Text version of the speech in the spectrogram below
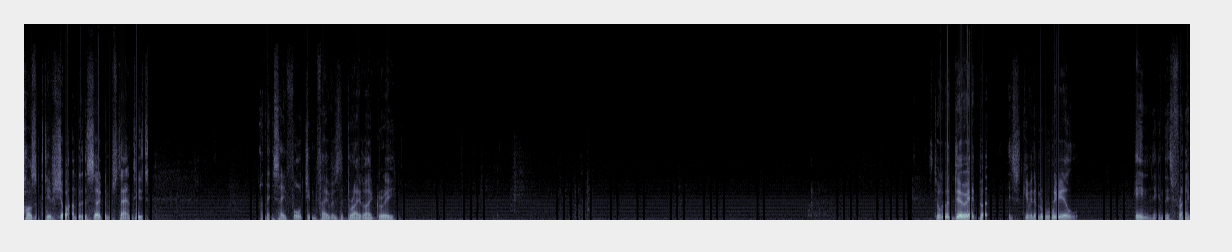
positive shot under the circumstances. And they say fortune favours the brave. I agree. Still going to do it, but it's giving him a real in in this frame.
